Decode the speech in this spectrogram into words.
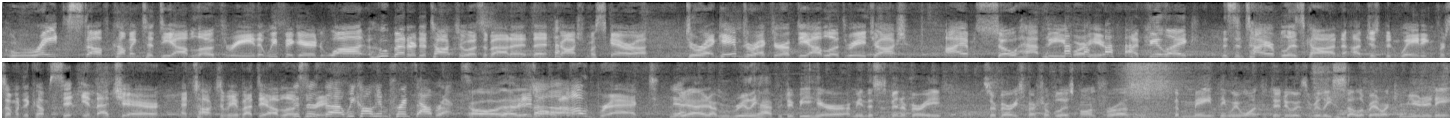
great stuff coming to Diablo 3 that we figured, what? Who better to talk to us about it than Josh direct, game director of Diablo 3. Josh, I am so happy you're here. I feel like this entire BlizzCon, I've just been waiting for someone to come sit in that chair and talk to me about Diablo This 3. is, uh, we call him Prince Albrecht. Oh, that is Prince awesome. Albrecht. Yeah. and I'm really happy to be here. I mean, this has been a very, it's a very special BlizzCon for us. The main thing we wanted to do is really celebrate our community,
